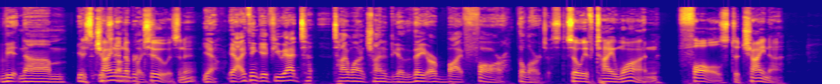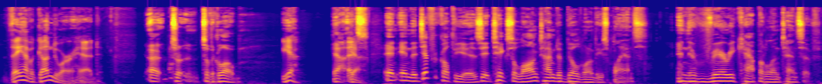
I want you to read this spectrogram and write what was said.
Vietnam. It's, it's China it's number places. two, isn't it? Yeah, yeah. I think if you add t- Taiwan and China together, they are by far the largest. So if Taiwan falls to China, they have a gun to our head. Uh, to to the globe. Yeah. Yeah, it's yeah. and, and the difficulty is it takes a long time to build one of these plants and they're very capital intensive.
